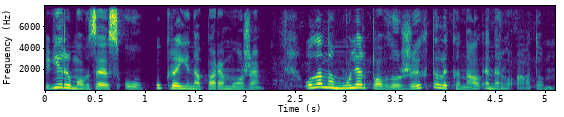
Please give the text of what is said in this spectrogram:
Віримо в ЗСУ. Україна переможе. Олена Муляр, Павло Жих, телеканал Енергоатом.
